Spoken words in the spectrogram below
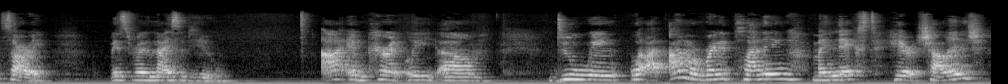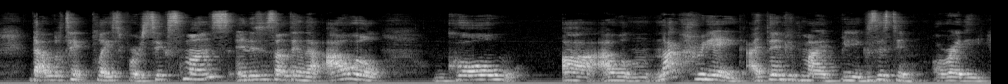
sorry, it's really nice of you. I am currently um, doing well I, am already planning my next hair challenge that will take place for six months and this is something that I will go uh, I will not create I think it might be existing already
